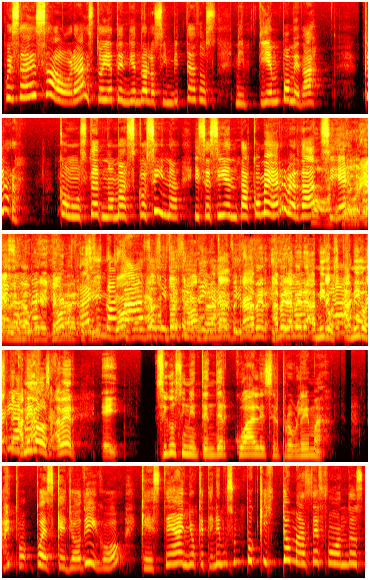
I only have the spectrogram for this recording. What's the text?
Pues a esa hora estoy atendiendo a los invitados. Ni tiempo me da. Claro, como usted nomás cocina y se sienta a comer, ¿verdad? Yo no cocino, yo- hago todo el trabajo, y- gracias. A ver, a ver, a ver, amigos, amigos, amigos, a ver. Ey, sigo sin entender cuál es el problema. Ay, pu- pues que yo digo que este año que tenemos un poquito más de fondos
